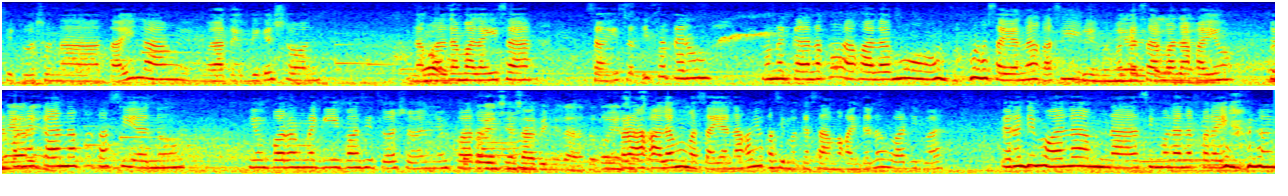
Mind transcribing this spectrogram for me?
sitwasyon na tayo lang, yung wala tayong obligasyon, na Oo. mahal na mahal ang isa, isang isa't isa, pero nung nagkaanak ka, akala mo masaya na kasi Hindi, magkasama na kayo. Pero pag nagkaanak ka kasi ano, yung parang nag-iibang sitwasyon, yung Totoo parang, yung sinasabi nila. Totoo yung parang sinasabi akala mo masaya na kayo kasi magkasama kayong dalawa, di ba? Pero hindi mo alam na simula na pala yun ng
